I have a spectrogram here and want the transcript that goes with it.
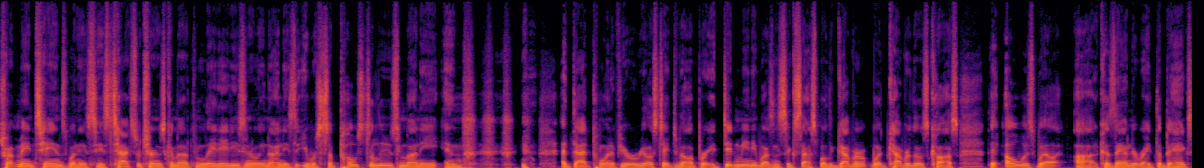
Trump maintains when his, his tax returns come out from the late 80s and early 90s that you were supposed to lose money. And at that point, if you were a real estate developer, it didn't mean he wasn't successful. The government would cover those costs. They always will because uh, they underwrite the banks.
